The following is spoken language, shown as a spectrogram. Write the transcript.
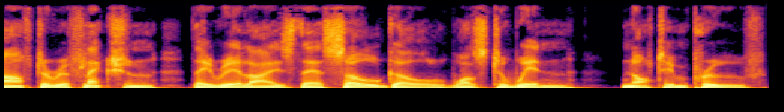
After reflection, they realize their sole goal was to win, not improve.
